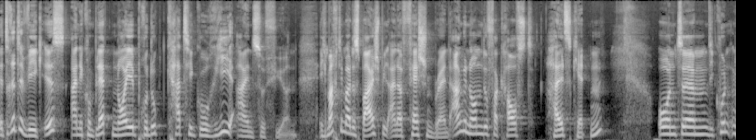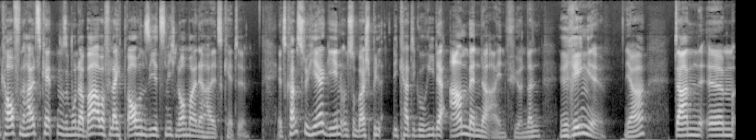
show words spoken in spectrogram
Der dritte Weg ist, eine komplett neue Produktkategorie einzuführen. Ich mache dir mal das Beispiel einer Fashion Brand. Angenommen, du verkaufst Halsketten und ähm, die Kunden kaufen Halsketten, sind wunderbar, aber vielleicht brauchen sie jetzt nicht nochmal eine Halskette. Jetzt kannst du hergehen und zum Beispiel die Kategorie der Armbänder einführen, dann Ringe, ja, dann ähm,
